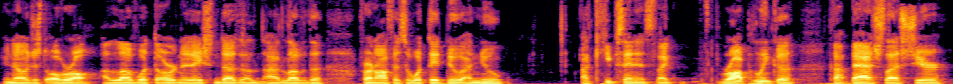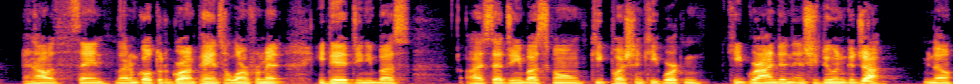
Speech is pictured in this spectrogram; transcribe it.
You know, just overall, I love what the organization does. I, I love the front office and what they do. I knew, I keep saying it's like Rob Pelinka got bashed last year, and I was saying let him go through the growing pains to learn from it. He did. Jeanie Buss, I said Jeanie Buss going to keep pushing, keep working, keep grinding, and she's doing a good job. You know,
